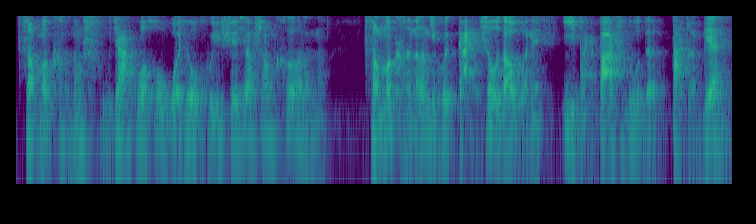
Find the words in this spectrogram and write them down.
怎么可能暑假过后我又回学校上课了呢？怎么可能你会感受到我那一百八十度的大转变呢？”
